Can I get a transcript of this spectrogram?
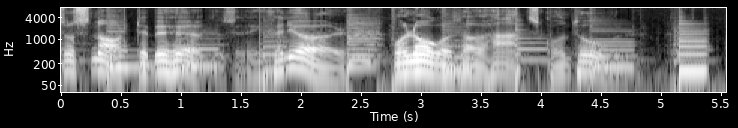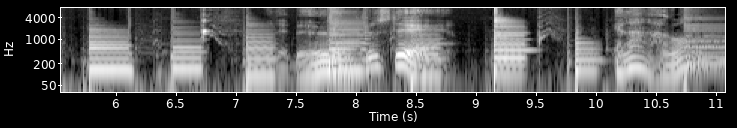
så snart det behövdes en ingenjör på något av hans kontor. Och det behövdes det. En annan gång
